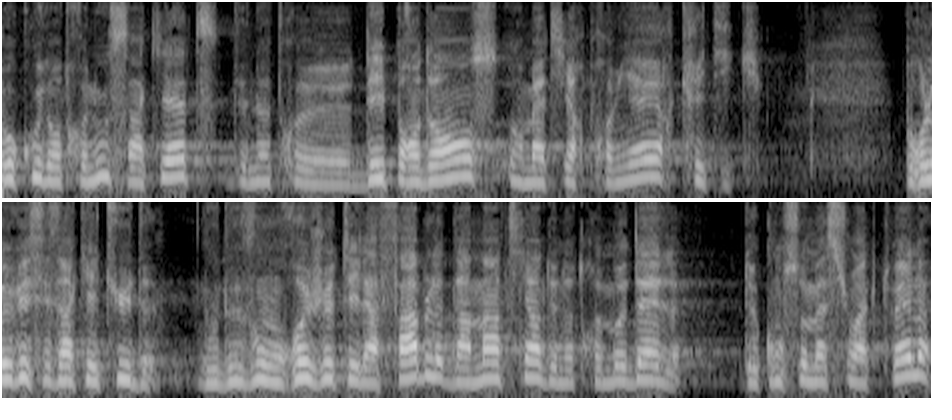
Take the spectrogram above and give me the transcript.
beaucoup d'entre nous s'inquiètent de notre dépendance aux matières premières critiques. Pour lever ces inquiétudes, nous devons rejeter la fable d'un maintien de notre modèle de consommation actuel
